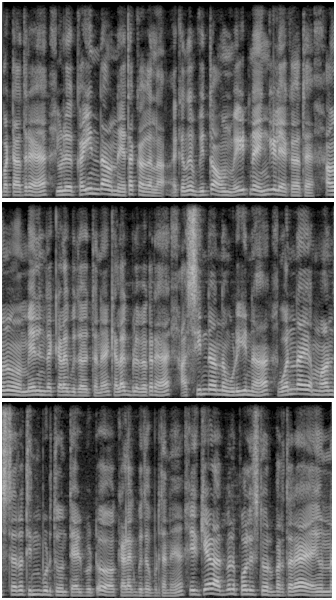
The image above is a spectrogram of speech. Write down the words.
ಬಟ್ ಆದ್ರೆ, ಇವಳು ಕೈಯಿಂದ ಅವನ್ನ ಎತ್ತಕ್ಕಾಗಲ್ಲ. ಯಾಕಂದ್ರೆ ವಿತ್ ಅವ್ನ ವೆಯ್ಟ್ನ ಹೆಂಗ್ ಇಳಿಯಕ್ಕಾಗತ್ತೆ ಅವನು ಮೇಲಿಂದ ಕೆಳಗೆ ಬಿದ್ದೋಗ್ತಾನೆ ಕೆಳಗೆ ಬೀಳ್ಬೇಕಾದ್ರೆ, ಆ ಸಿನ್ ಅನ್ನೋ ಹುಡುಗಿನ ಒನ್ನ ಮಾನ್ಸ್ಟರ್ ತಿನ್ಬಿಡ್ತು ಅಂತ ಹೇಳ್ಬಿಟ್ಟು ಕೆಳಗೆ ಬಿದ್ದೋಗ್ಬಿಡ್ತಾನೆ. ಇದು ಕೇಳಾದ್ಮೇಲೆ ಪೊಲೀಸ್ನವ್ರು ಬರ್ತಾರೆ ಇವನ್ನ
